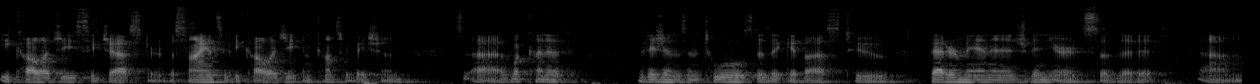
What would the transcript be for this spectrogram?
ecology suggest, or the science of ecology and conservation? Uh, what kind of visions and tools does it give us to better manage vineyards so that it um,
